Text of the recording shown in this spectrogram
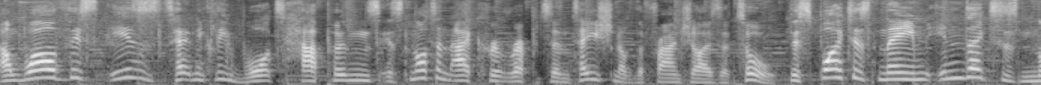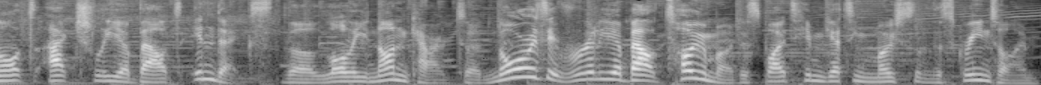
And while this is technically what happens, it's not an accurate representation of the franchise at all. Despite its name, Index is not actually about Index, the lolly nun character, nor is it really about Toma, despite him getting most of the screen time.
